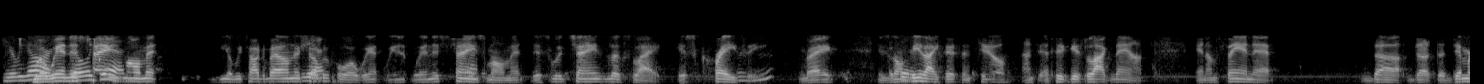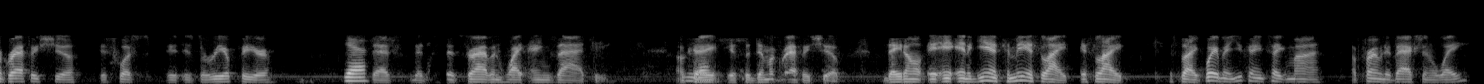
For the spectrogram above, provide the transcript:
here we are. Well, we're in this again. moment. You know, we talked about it on the show Yes. before. We're, we're we're in this change moment. This is what change looks like. It's crazy, right? It's It going to be like this until until it gets locked down. And I'm saying that the the, the demographic shift is what's is the real fear Yes. that's that's, that's driving white anxiety. Okay, Yes. it's a demographic shift. They don't, and, and again, to me, it's like it's like it's like, wait a minute, you can't take my affirmative action away,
